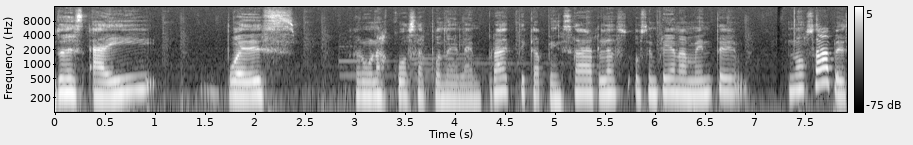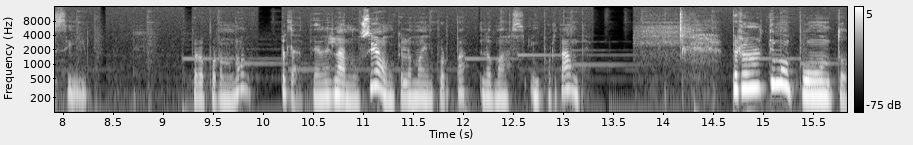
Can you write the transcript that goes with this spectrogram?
Entonces ahí puedes algunas cosas ponerlas en práctica, pensarlas o simplemente no sabes si, pero por lo menos, ¿verdad? Tienes la noción, que es lo más, lo más importante. Pero el último punto,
